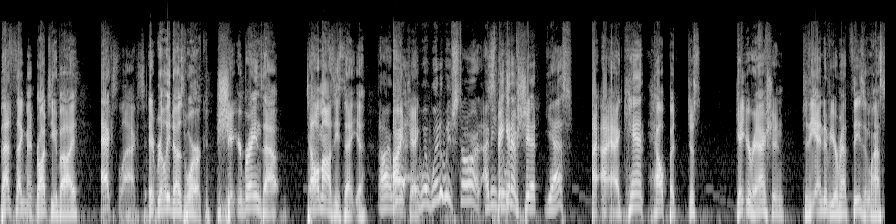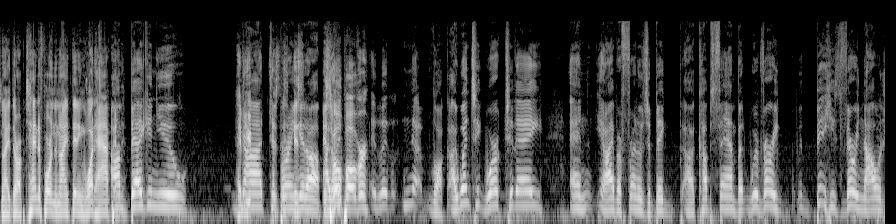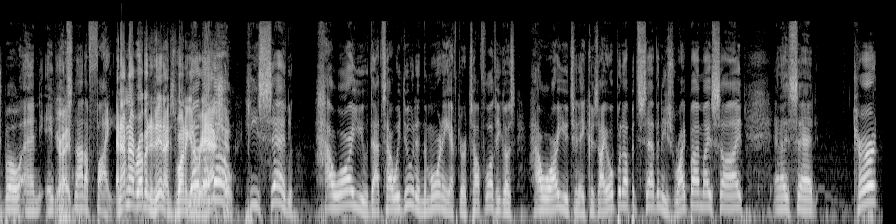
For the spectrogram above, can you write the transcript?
that segment brought to you by Ex-Lax. It really does work. Shit your brains out. Tell them Ozzy sent you. all right, All where, right, Jake. Where, where do we start? I mean, Speaking we- of shit, yes. I, I, I can't help but just get your reaction to the end of your Mets season last night. They're up ten to four in the ninth inning. What happened? I'm begging you Have you- not to is- bring is- it up. is I hope went- over? No, look, I went to work today, and you know I have a friend who's a big uh, Cubs fan, but we're very. He's very knowledgeable, and it, it's right. not a fight. and I'm not rubbing it in. I just want to get no, a reaction. No, no. He said, "How are you?" That's how we do it in the morning after a tough loss. He goes, "How are you today?" Because I open up at seven. He's right by my side, and I said, "Kurt,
